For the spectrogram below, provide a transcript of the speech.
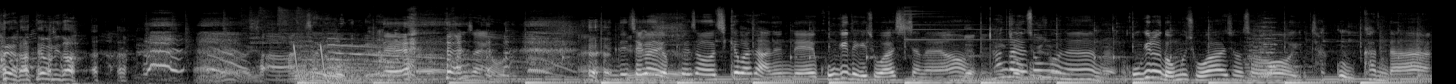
그래, 나 때문이다. 환상의 호흡인데. 네. 환상의 호흡. 근데 제가 옆에서 지켜봐서 아는데 고기 되게 좋아하시잖아요. 네네. 한가의 저 고기 소문은 고기를 너무 좋아하셔서 자꾸 욱한다.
